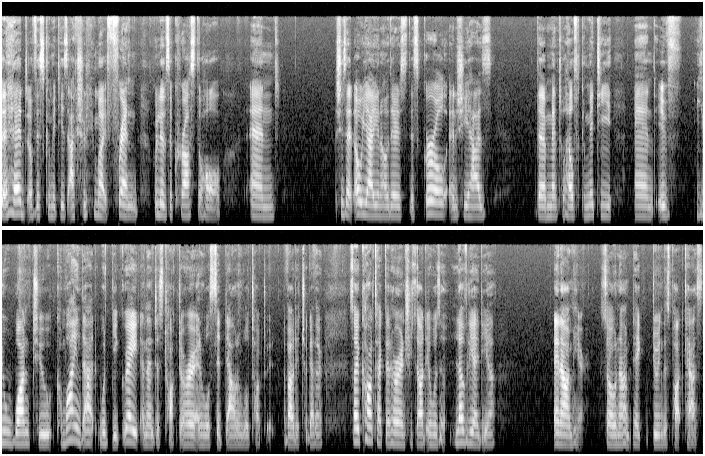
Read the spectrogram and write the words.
the head of this committee is actually my friend who lives across the hall. And she said, Oh, yeah, you know, there's this girl and she has the mental health committee. And if you want to combine that, would be great. And then just talk to her and we'll sit down and we'll talk to it about it together. So I contacted her and she thought it was a lovely idea. And now I'm here. So now I'm take, doing this podcast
